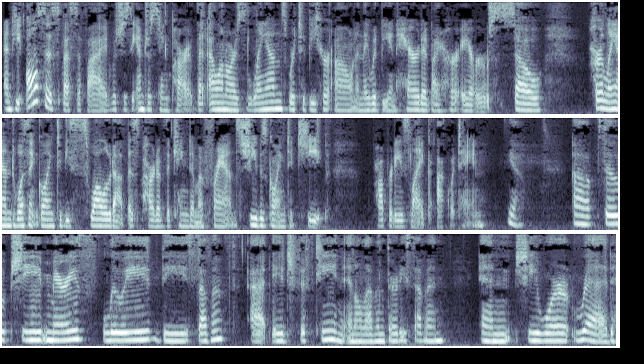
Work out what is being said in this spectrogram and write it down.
And he also specified, which is the interesting part, that Eleanor's lands were to be her own and they would be inherited by her heirs. So her land wasn't going to be swallowed up as part of the Kingdom of France. She was going to keep properties like Aquitaine. Yeah. Uh, so she marries Louis the Seventh at age 15 in 1137, and she wore red.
